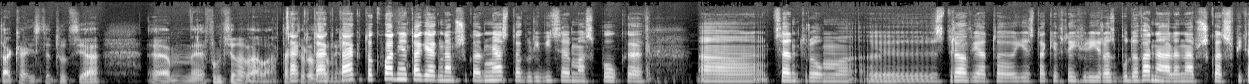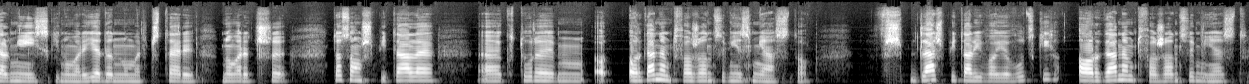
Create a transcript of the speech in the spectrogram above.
taka instytucja funkcjonowała. Tak, Tak, tak, tak. Dokładnie tak jak na przykład miasto Gliwice ma spółkę Centrum e, Zdrowia, to jest takie w tej chwili rozbudowane, ale na przykład szpital miejski numer 1, numer 4, numer 3, to są szpitale, e, którym organem tworzącym jest miasto. Dla szpitali wojewódzkich organem tworzącym jest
